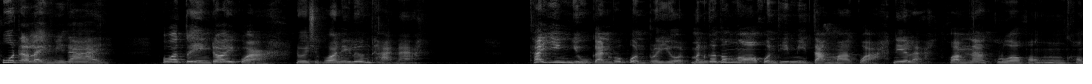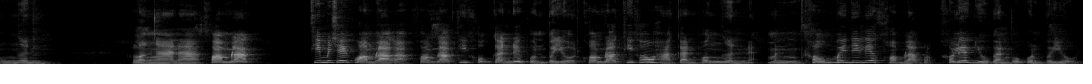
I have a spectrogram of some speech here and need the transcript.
พูดอะไรไม่ได้ เพราะว่าตัวเองด้อยกว่า โดยเฉพาะในเรื่องฐานะ ถ้ายิ่งอยู่กันเพราะผลประโยชน์ มันก็ต้องง้อคนที่มีตังค์มากกว่าเนี่ยแหละ ความน่ากลัวของของเงินพลังงานนะคะความรักที่ไม่ใช่ความรักอะความรักที่คบกันด้วยผลประโยชน์ ความรักที่เข้าหากันเพราะเงินเนี่ยมันเขาไม่ได้เรียกความรักหรอกเขาเรียกอยู่กันเพราะผลประโยชน์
